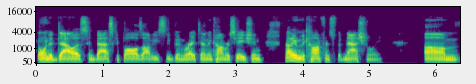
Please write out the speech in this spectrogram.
going to Dallas. And basketball has obviously been right down the conversation, not even the conference, but nationally. Um,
